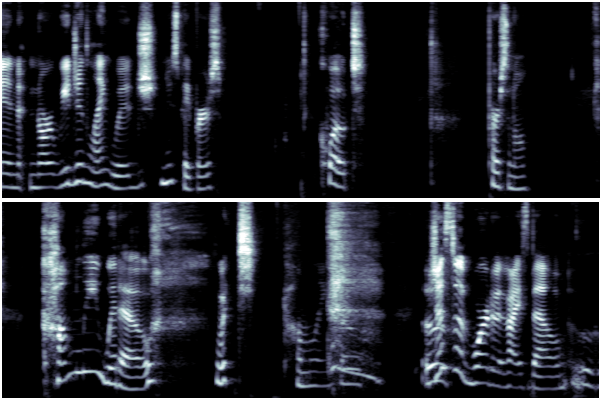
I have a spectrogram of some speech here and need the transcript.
in Norwegian language newspapers. Quote Personal. Comely widow, which Comely. just a word of advice, Belle. Ooh,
